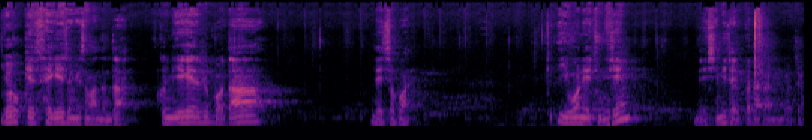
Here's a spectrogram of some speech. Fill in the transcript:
이렇게 세 개의 점에서 만난다. 그럼 얘들보다 내접원 이원의 중심 내심이 될 거다라는 거죠.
